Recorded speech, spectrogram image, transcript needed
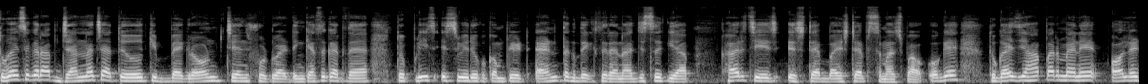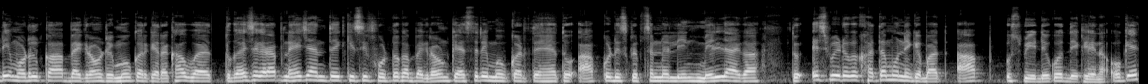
तो गाइस अगर आप जानना चाहते हो कि बैकग्राउंड चेंज फ़ोटो एडिटिंग कैसे करते हैं तो प्लीज़ इस वीडियो को कंप्लीट एंड तक देखते रहना, जिससे कि आप हर चीज़ स्टेप बाय स्टेप समझ पाओ ओके तो गाइज़ यहाँ पर मैंने ऑलरेडी मॉडल का बैकग्राउंड रिमूव करके रखा हुआ है। तो गाइस अगर आप नहीं जानते किसी फ़ोटो का बैकग्राउंड कैसे रिमूव करते हैं तो आपको डिस्क्रिप्शन में लिंक मिल जाएगा। तो इस वीडियो के ख़त्म होने के बाद आप उस वीडियो को देख लेना, ओके?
